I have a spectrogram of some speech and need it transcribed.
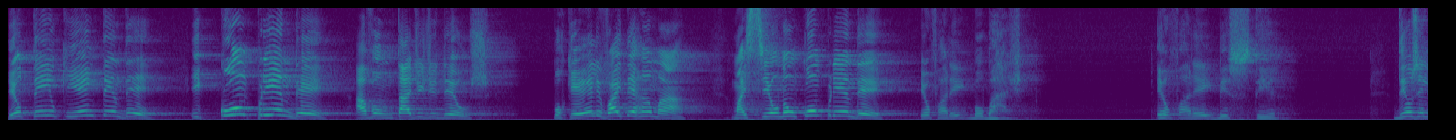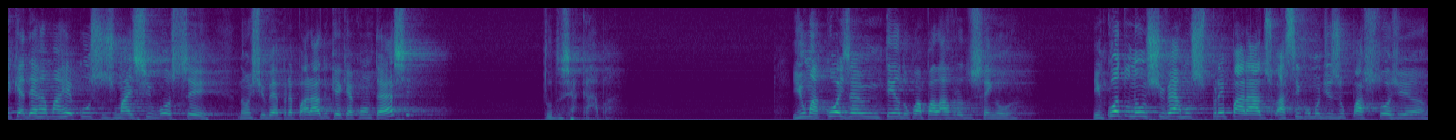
eu tenho que entender e compreender a vontade de Deus, porque Ele vai derramar mas se eu não compreender, eu farei bobagem. Eu farei besteira. Deus ele quer derramar recursos, mas se você não estiver preparado, o que que acontece? Tudo se acaba. E uma coisa eu entendo com a palavra do Senhor. Enquanto não estivermos preparados, assim como diz o pastor Jean,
